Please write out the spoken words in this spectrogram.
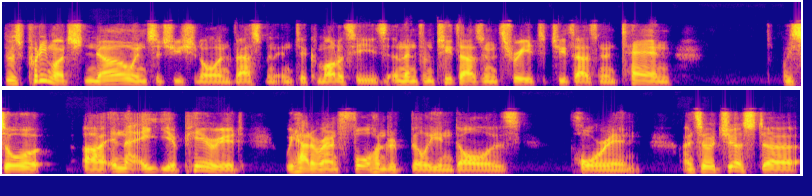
there was pretty much no institutional investment into commodities. And then from 2003 to 2010, we saw uh, in that eight year period, we had around $400 billion pour in. And so just a,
